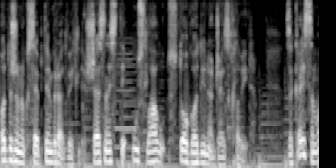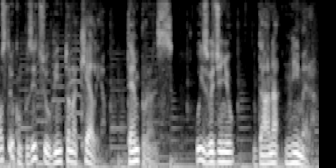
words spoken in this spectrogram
održanog septembra 2016. u slavu 100 godina jazz klavira. Za kraj sam ostavio kompoziciju Wintona Kellya, Temperance, u izveđenju Dana Nimera,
